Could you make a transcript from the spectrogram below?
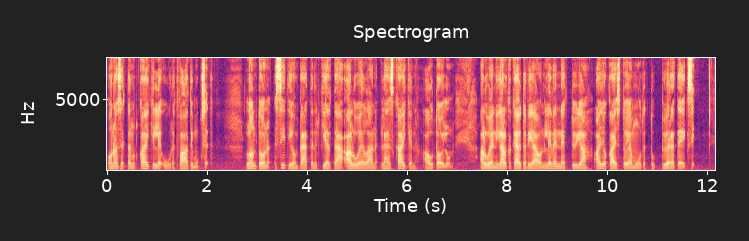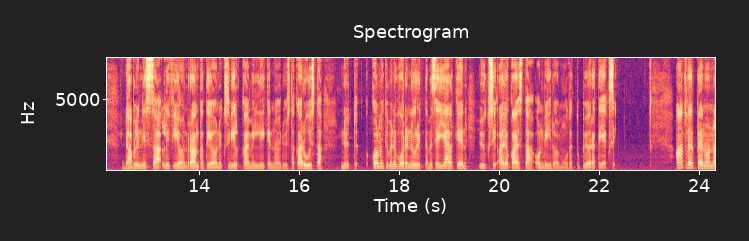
on asettanut kaikille uudet vaatimukset. Lontoon City on päättänyt kieltää alueellaan lähes kaiken autoilun. Alueen jalkakäytäviä on levennetty ja ajokaistoja muutettu pyöräteiksi. Dublinissa Lifioin rantatie on yksi vilkkaimmin liikennöidyistä kaduista. Nyt 30 vuoden yrittämisen jälkeen yksi ajokaista on vihdoin muutettu pyörätieksi. Antwerpen on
